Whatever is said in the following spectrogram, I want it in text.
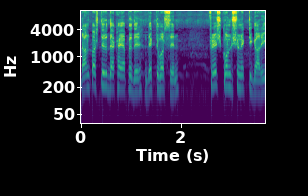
ডান পাশ থেকে দেখায় আপনাদের, দেখতে পাচ্ছেন ফ্রেশ কন্ডিশন একটি গাড়ি,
